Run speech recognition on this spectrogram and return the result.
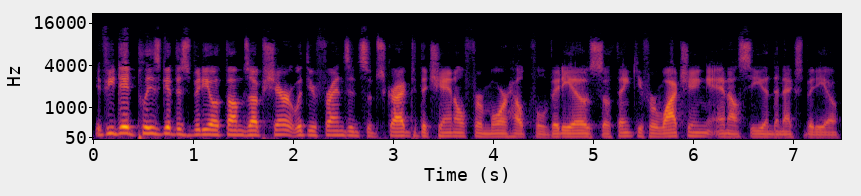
If you did, please give this video a thumbs up, share it with your friends, and subscribe to the channel for more helpful videos. So thank you for watching, and I'll see you in the next video.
